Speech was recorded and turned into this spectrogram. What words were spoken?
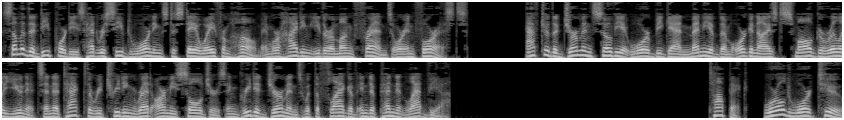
Some of the deportees had received warnings to stay away from home and were hiding either among friends or in forests. After the German-Soviet War began many of them organized small guerrilla units and attacked the retreating Red Army soldiers and greeted Germans with the flag of independent Latvia. World War II,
